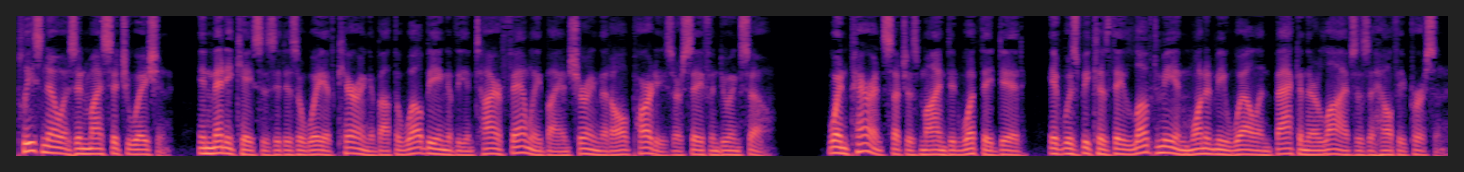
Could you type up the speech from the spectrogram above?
Please know, as in my situation, in many cases it is a way of caring about the well being of the entire family by ensuring that all parties are safe in doing so. When parents such as mine did what they did, it was because they loved me and wanted me well and back in their lives as a healthy person.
